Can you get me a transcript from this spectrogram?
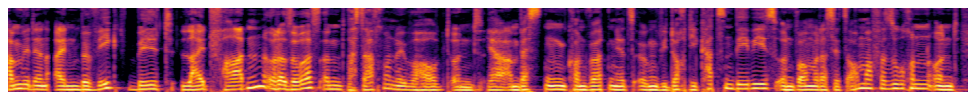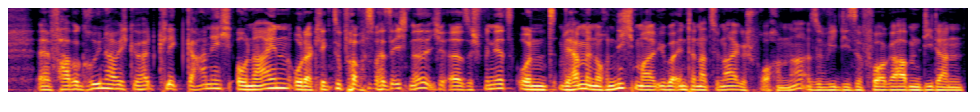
Haben wir denn einen Bewegtbild-Leitfaden oder sowas? Und was darf man da überhaupt? Und ja, am besten konverten jetzt irgendwie doch die Katzenbabys und wollen wir das jetzt auch mal versuchen? Und äh, Farbe Grün habe ich gehört, klickt gar nicht. Oh nein. Oder klickt super, was weiß ich, ne? Ich, also ich bin jetzt. Und wir haben ja noch nicht mal über international gesprochen, ne? Also wie diese Vorgaben, die dann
